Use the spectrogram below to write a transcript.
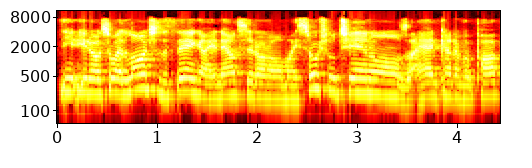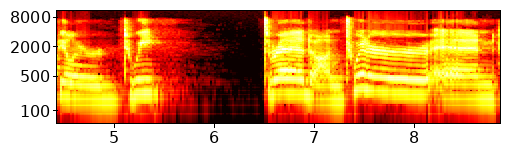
you know, so I launched the thing. I announced it on all my social channels. I had kind of a popular tweet thread on Twitter, and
